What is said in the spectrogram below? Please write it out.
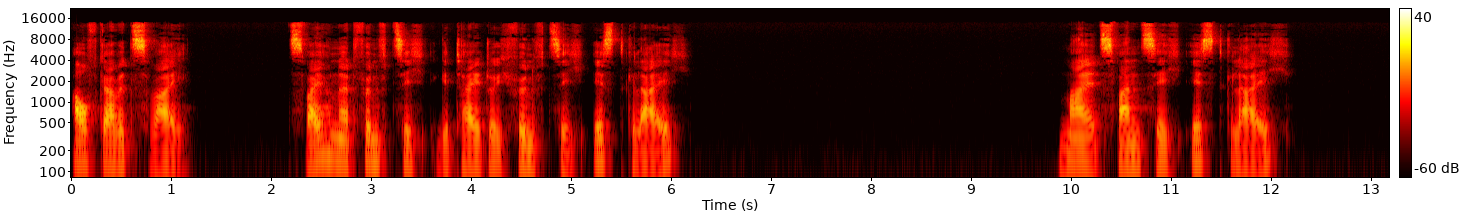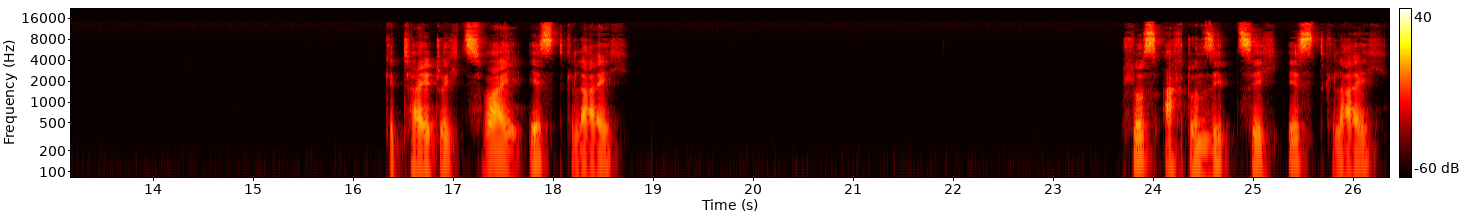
Aufgabe 2. 250 geteilt durch 50 ist gleich mal 20 ist gleich geteilt durch 2 ist gleich plus 78 ist gleich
